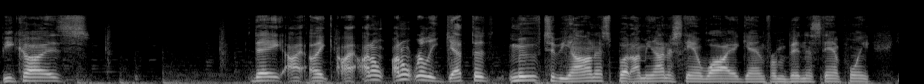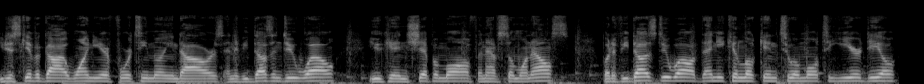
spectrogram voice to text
because they I like I, I don't I don't really get the move to be honest, but I mean I understand why again from a business standpoint. You just give a guy one year, fourteen million dollars, and if he doesn't do well, you can ship him off and have someone else. But if he does do well, then you can look into a multi-year deal.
